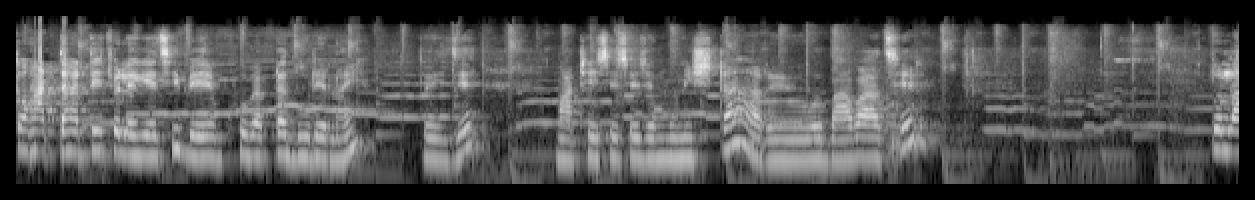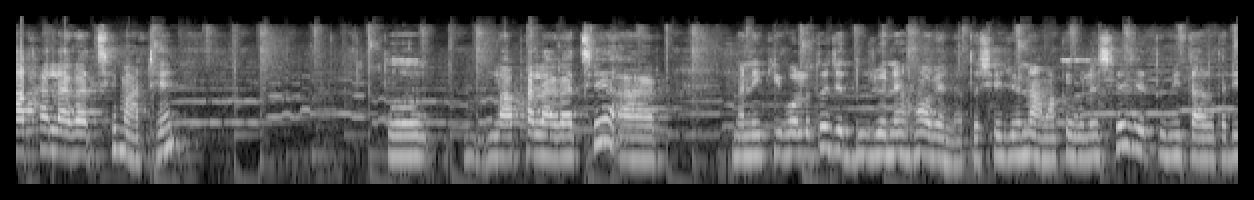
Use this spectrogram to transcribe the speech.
তো হাঁটতে হাঁটতেই চলে গেছি বে খুব একটা দূরে নয়। তো এই যে মাঠে এসেছে যে মুনিশটা, আর ওর বাবা আছে। তো লাফা লাগাচ্ছে মাঠে। তো লাফা লাগাচ্ছে, আর মানে কি বলতো যে দুজনে হবে না, তো সেই জন্য আমাকে বলেছে যে তুমি তাড়াতাড়ি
